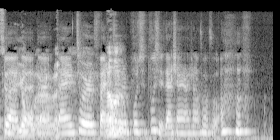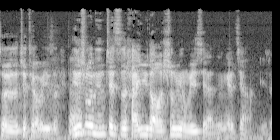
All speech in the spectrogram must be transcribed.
怎么对对用了。对，但是就是反正就是不许不许在山上上厕所。对对对，这挺有意思。您说您这次还遇到了生命危险，您给讲一下。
